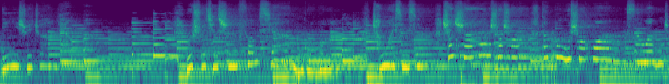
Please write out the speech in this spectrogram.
你已睡着了吗？入睡前是否想过我？窗外星星闪闪烁烁，但不说话，似往常，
